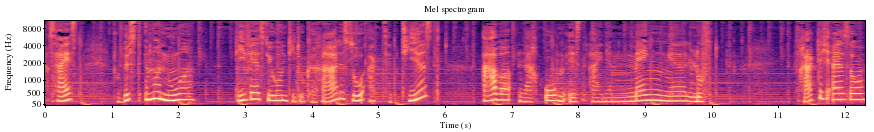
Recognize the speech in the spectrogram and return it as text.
Das heißt, du bist immer nur die Version, die du gerade so akzeptierst, aber nach oben ist eine Menge Luft. Frag dich also,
